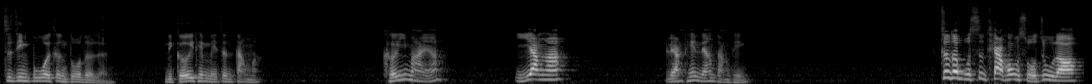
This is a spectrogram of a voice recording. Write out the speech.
资金部位更多的人，你隔一天没震荡吗？可以买啊，一样啊，两天两涨停，这都不是跳空锁住了哦。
